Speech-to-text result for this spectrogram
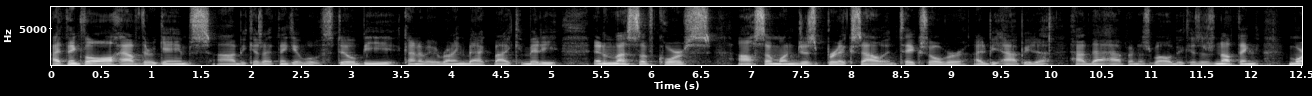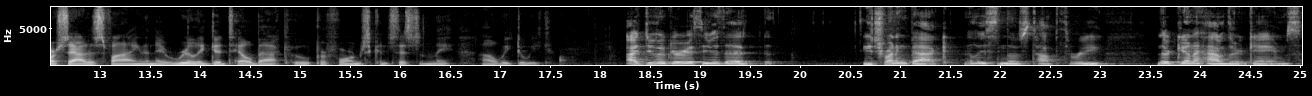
I think they'll all have their games uh, because I think it will still be kind of a running back by committee, and unless of course uh, someone just breaks out and takes over, I'd be happy to have that happen as well because there's nothing more satisfying than a really good tailback who performs consistently uh, week to week. I do agree with you that each running back, at least in those top three, they're going to have their games.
